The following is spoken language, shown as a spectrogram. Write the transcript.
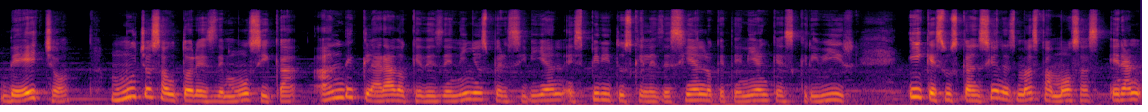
De hecho, muchos autores de música han declarado que desde niños percibían espíritus que les decían lo que tenían que escribir y que sus canciones más famosas eran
